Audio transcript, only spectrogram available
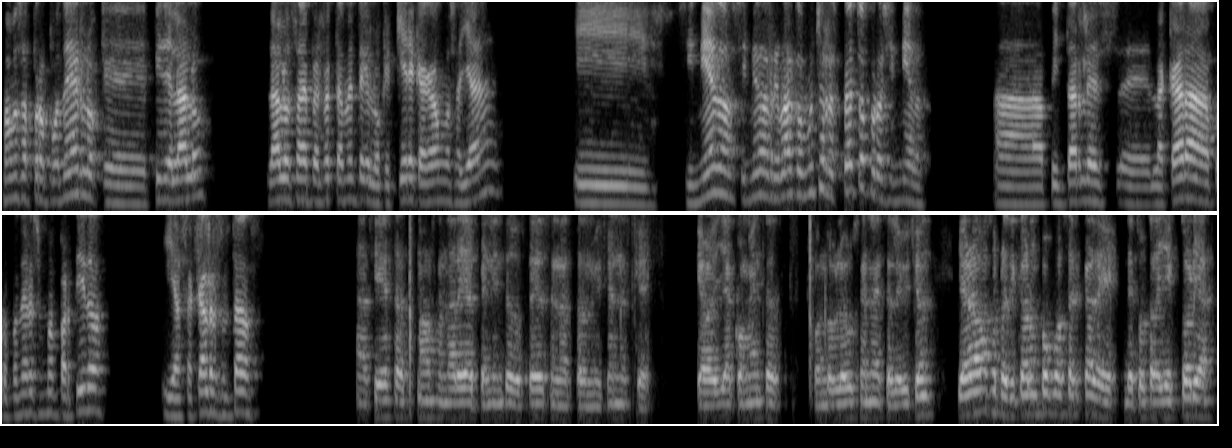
vamos a proponer lo que pide Lalo. Lalo sabe perfectamente lo que quiere que hagamos allá y sin miedo, sin miedo al rival, con mucho respeto, pero sin miedo. A pintarles eh, la cara, a proponerles un buen partido y a sacar el resultado. Así es, vamos a andar ahí al pendiente de ustedes en las transmisiones que, que ya comentas con WCN Televisión. Y ahora vamos a platicar un poco acerca de, tu trayectoria.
